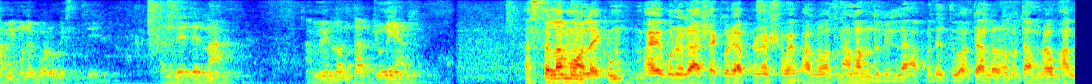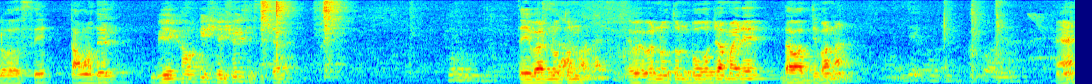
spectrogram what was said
আমি মনে বড় মিস্ত্রি। যে না আমি হলাম তার জুনিয়র আসসালামু আলাইকুম ভাই বোনেরা আশা করি আপনারা সবাই ভালো আছেন। আলহামদুলিল্লাহ আপনাদের দোয়াতে আল্লাহর রহমতে আমরাও ভালো আছি। তো আমাদের বিয়ে খাওয়া কি শেষ হয়েছে চিতা তো এবার নতুন এবার নতুন বউ জামাইরে দাওয়াত দিবা না? হ্যাঁ?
